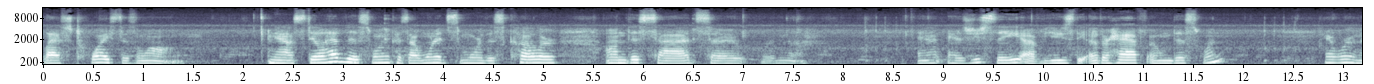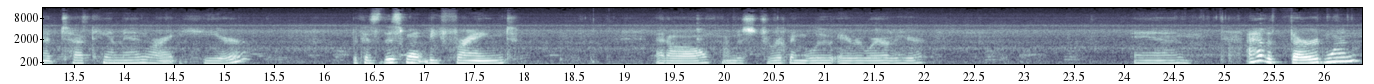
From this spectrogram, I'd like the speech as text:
last twice as long. Now I still have this one because I wanted some more of this color on this side. So we're gonna, and as you see, I've used the other half on this one. And we're going to tuck him in right here because this won't be framed at all. I'm just dripping glue everywhere over here. And I have a third one.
